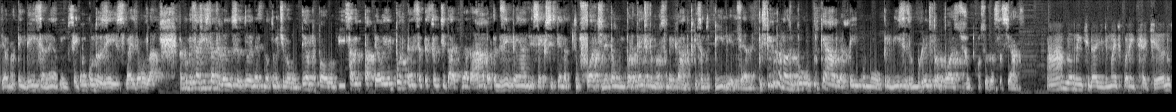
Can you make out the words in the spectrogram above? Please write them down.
é uma tendência, né? Não sei como conduzir isso, mas vamos lá. Para começar, a gente está trabalhando no setor, né? no automotivo há algum tempo, Paulo, e sabe o papel e a importância dessa entidade né, da ABA para desempenhar nesse ecossistema tão forte, né, tão importante para o nosso mercado, porque são de PIB, etc. Explica para nós um pouco o que a ABA tem como premissas, um grande propósito junto com seus associados. A ABLA é uma entidade de mais de 47 anos.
